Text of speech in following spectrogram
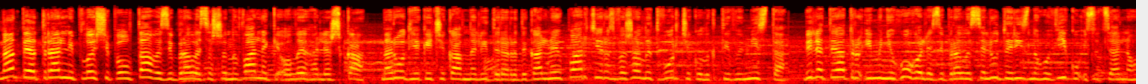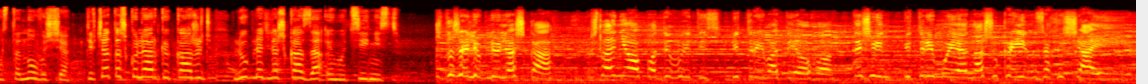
На театральній площі Полтави зібралися шанувальники Олега Ляшка. Народ, який чекав на лідера радикальної партії, розважали творчі колективи міста. Біля театру імені Гоголя зібралися люди різного віку і соціального становища. Дівчата-школярки кажуть, люблять Ляшка за емоційність. Дуже люблю Ляшка. Прийшла на нього подивитись, підтримати його. Те, що він підтримує нашу країну, захищає її.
